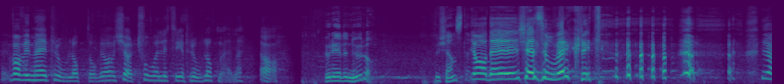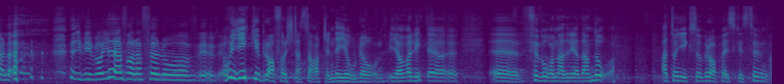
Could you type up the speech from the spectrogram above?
var vi med i provlopp då. Vi har kört två eller tre provlopp med henne. Ja. Hur är det nu då? Hur känns det? Ja, det känns overkligt. Gör det. Vi var ju här bara för att... Hon gick ju bra första starten, det gjorde hon. Jag var lite eh, förvånad redan då att hon gick så bra på Eskilstuna.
